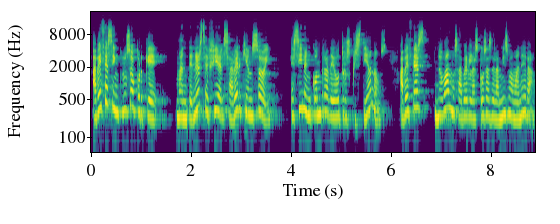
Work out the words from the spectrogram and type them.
A veces incluso porque mantenerse fiel, saber quién soy, es ir en contra de otros cristianos. A veces no vamos a ver las cosas de la misma manera.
